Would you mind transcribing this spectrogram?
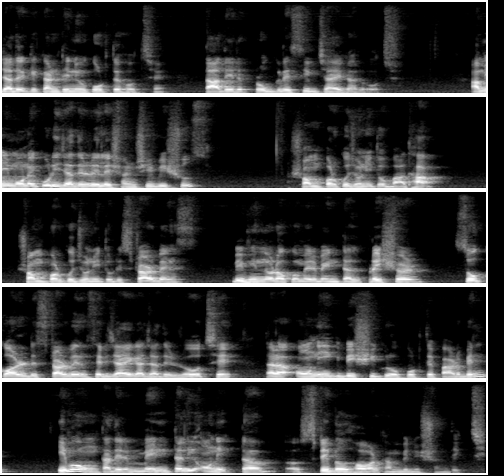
যাদেরকে কন্টিনিউ করতে হচ্ছে, তাদের প্রোগ্রেসিভ জায়গা রয়েছে। আমি মনে করি যাদের রিলেশনশিপ ইস্যুস সম্পর্কজনিত বাধা, সম্পর্কজনিত ডিস্টারবেন্স বিভিন্ন রকমের মেন্টাল প্রেশার সো কল ডিস্টারবেন্সের জায়গা যাদের রয়েছে, তারা অনেক বেশি গ্রো করতে পারবেন এবং তাদের মেন্টালি অনেকটা স্টেবল হওয়ার কম্বিনেশন দেখছি।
